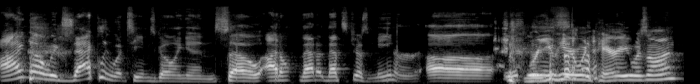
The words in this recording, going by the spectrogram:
I know exactly what team's going in, so I don't. That that's just meaner. Uh, it Were you here when Perri was on?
